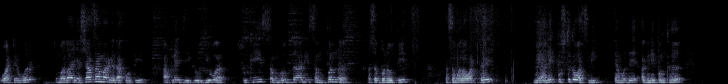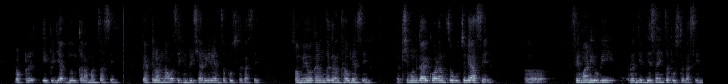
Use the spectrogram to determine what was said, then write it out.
वाटेवर तुम्हाला यशाचा मार्ग दाखवतील. आपले जी जीवन सुखी समृद्ध आणि संपन्न असं बनवतील असं मला वाटतंय. मी अनेक पुस्तकं वाचली. त्यामध्ये अग्निपंख डॉक्टर ए पी जे अब्दुल कलामांचं असेल पॅपलॉन नावाचं हेनरी शारीर यांचं पुस्तक असेल स्वामी विवेकानंद ग्रंथावली असेल लक्ष्मण गायकवाडांचं उचल्या असेल श्रीमान योगी रणजित देसाईंचं पुस्तक असेल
